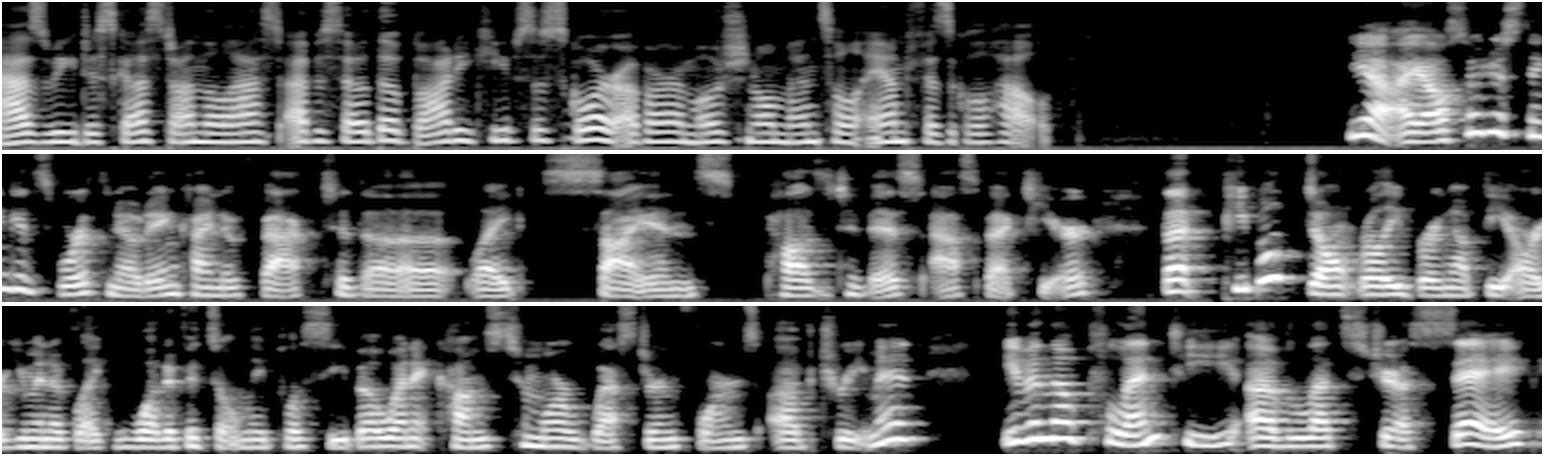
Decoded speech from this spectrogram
As we discussed on the last episode, the body keeps a score of our emotional, mental, and physical health. Yeah, I also just think it's worth noting, kind of back to the like science positivist aspect here, that people don't really bring up the argument of like, what if it's only placebo when it comes to more Western forms of treatment, even though plenty of, let's just say,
